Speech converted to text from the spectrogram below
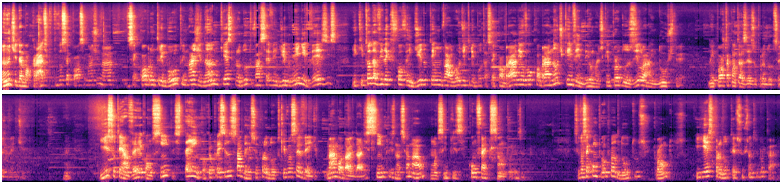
antidemocrática que você possa imaginar. Você cobra um tributo imaginando que esse produto vai ser vendido N vezes e que toda vida que for vendido tem um valor de tributo a ser cobrado e eu vou cobrar não de quem vendeu, mas de quem produziu lá na indústria. Não importa quantas vezes o produto seja vendido. Né? Isso tem a ver com o simples? Tem, porque eu preciso saber se o produto que você vende na modalidade simples nacional, uma simples confecção, por exemplo, se você comprou produtos prontos e esse produto teve substituição tributária.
